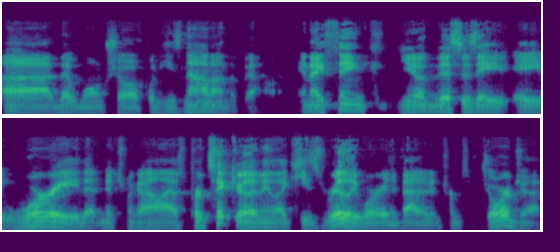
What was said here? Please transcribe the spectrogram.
uh, that won't show up when he's not on the ballot. And I think you know this is a a worry that Mitch McConnell has, particularly. I mean, like he's really worried about it in terms of Georgia,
